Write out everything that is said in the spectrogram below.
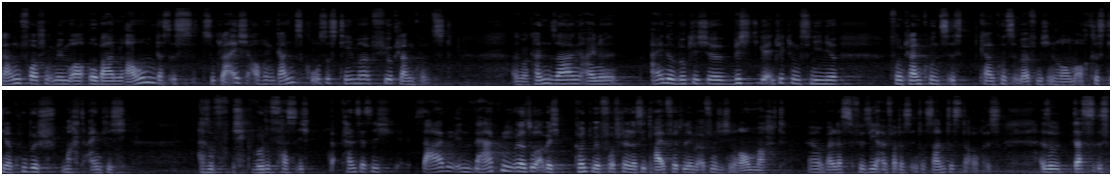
Klangforschung im urbanen Raum, das ist zugleich auch ein ganz großes Thema für Klangkunst. Also man kann sagen, eine, eine wirkliche wichtige Entwicklungslinie von Klangkunst ist Klangkunst im öffentlichen Raum. Auch Christina Kubisch macht eigentlich, also ich würde fast, ich kann es jetzt nicht sagen in Werken oder so, aber ich könnte mir vorstellen, dass sie drei Viertel im öffentlichen Raum macht, ja, weil das für sie einfach das Interessanteste auch ist. Also das ist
